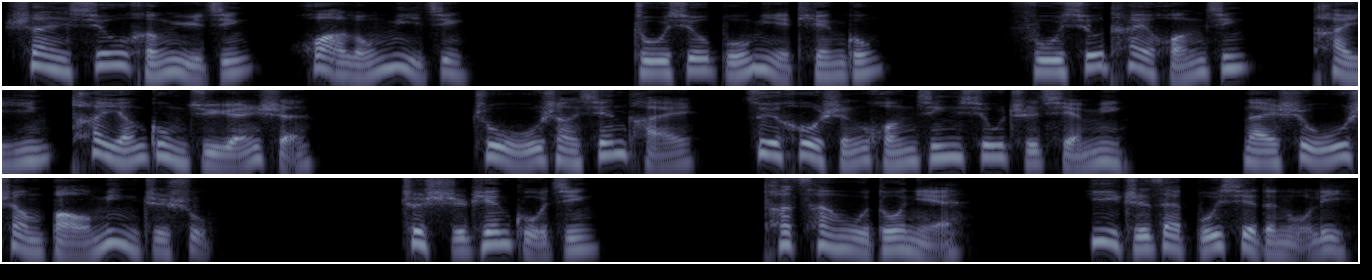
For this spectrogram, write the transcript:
善修恒宇经、化龙秘境；主修不灭天宫，辅修太黄经、太阴、太阳共聚元神；助无上仙台，最后神黄经修持前命，乃是无上保命之术。这十篇古经，他参悟多年，一直在不懈的努力。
